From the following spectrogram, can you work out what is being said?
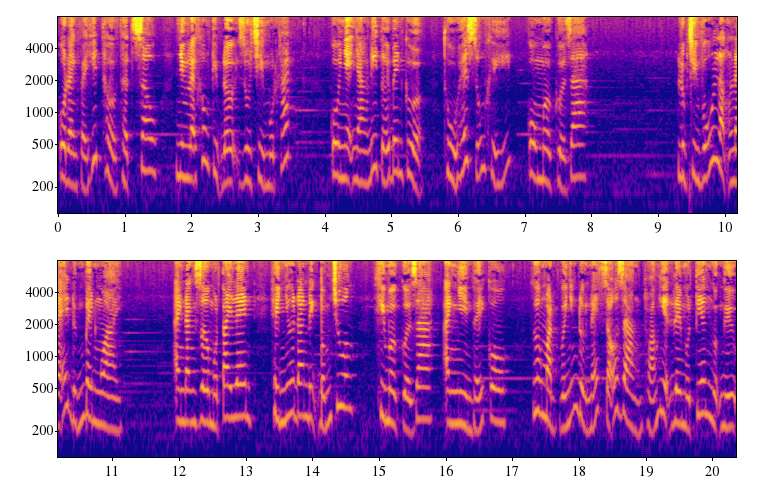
Cô đành phải hít thở thật sâu, nhưng lại không kịp đợi dù chỉ một khách. Cô nhẹ nhàng đi tới bên cửa, thủ hết dũng khí, cô mở cửa ra. Lục Trình Vũ lặng lẽ đứng bên ngoài. Anh đang giơ một tay lên, hình như đang định bấm chuông. Khi mở cửa ra, anh nhìn thấy cô, gương mặt với những đường nét rõ ràng thoáng hiện lên một tia ngượng nghịu.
